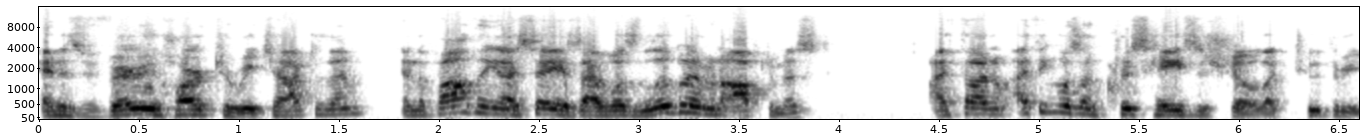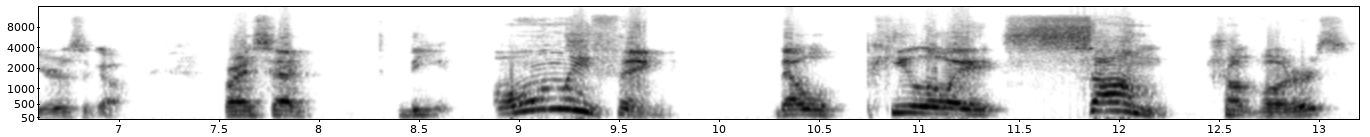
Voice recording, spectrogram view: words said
And it's very hard to reach out to them. And the final thing I say is I was a little bit of an optimist. I thought, I think it was on Chris Hayes' show like two, three years ago, where I said, the only thing that will peel away some Trump voters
